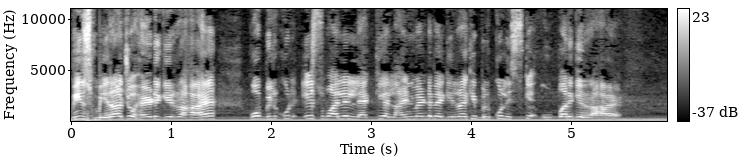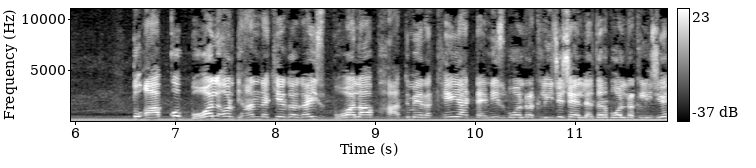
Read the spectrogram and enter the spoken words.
मीन्स मेरा जो हेड गिर रहा है, वो बिल्कुल इस वाले लेग के अलाइनमेंट में गिर रहा है कि बिल्कुल इसके ऊपर गिर रहा है। तो आपको बॉल और ध्यान रखिएगा गाइस बॉल आप हाथ में रखें या टेनिस बॉल रख लीजिए, चाहे लेदर बॉल रख लीजिए,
